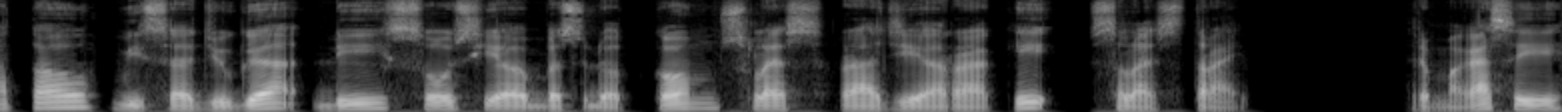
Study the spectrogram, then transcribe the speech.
Atau bisa juga di socialbus.com slash rajiaraki slash stripe. Terima kasih.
